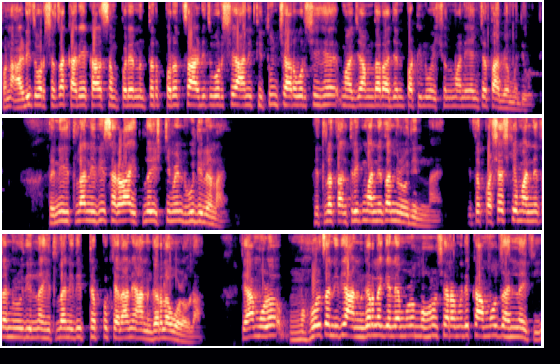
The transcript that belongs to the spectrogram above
पण अडीच वर्षाचा कार्यकाळ संपल्यानंतर परतचा अडीच वर्ष आणि तिथून चार वर्ष हे माझे आमदार राजन पाटील वैश्वंत माने यांच्या ताब्यामध्ये होते. त्यांनी इथला निधी सगळा इथलं इस्टिमेंट होऊ दिलं नाही. इथलं तांत्रिक मान्यता मिळू दिली नाही. इथं प्रशासकीय मान्यता मिळू दिली नाही. इथला निधी ठप्प केला आणि अनगरला वळवला. त्यामुळं मोहोळचा निधी अनगरला गेल्यामुळं मोहोळ शहरामध्ये कामं झाली नाही ती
